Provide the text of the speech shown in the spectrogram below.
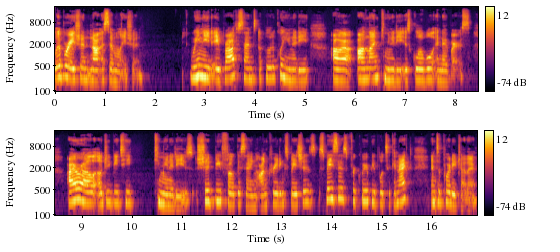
Liberation, not assimilation. We need a broad sense of political unity. Our online community is global and diverse. IRL LGBT communities should be focusing on creating spaces spaces for queer people to connect and support each other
